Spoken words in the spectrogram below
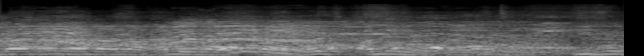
No, no, no, no, no. I mean, like, uh, once- I mean, like, even.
